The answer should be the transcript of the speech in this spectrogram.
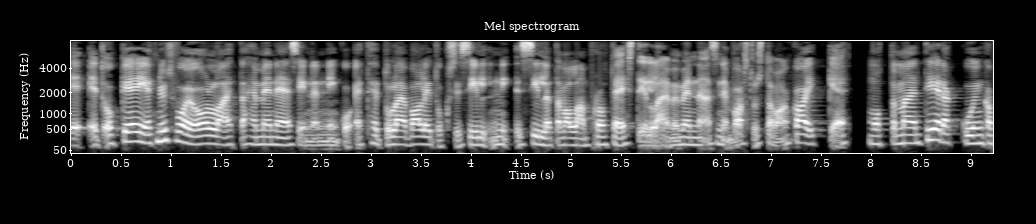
et, et okei, että nyt voi olla, että he menee sinne, niin että he tulee valituksi sillä, sillä tavallaan protestilla ja me mennään sinne vastustamaan kaikkea. Mutta mä en tiedä, kuinka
